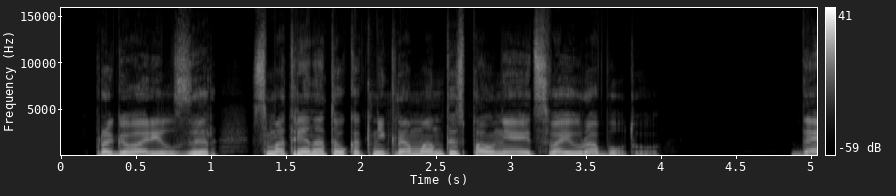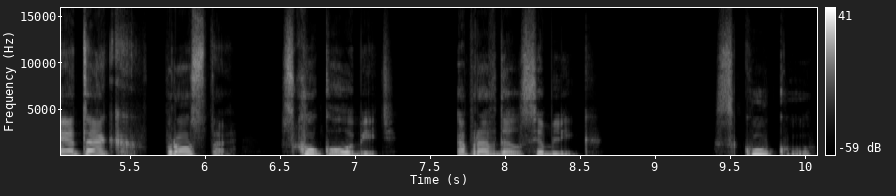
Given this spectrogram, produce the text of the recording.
— проговорил Зер, смотря на то, как некромант исполняет свою работу. «Да я так, просто, скуку убить», — оправдался Блик. «Скуку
